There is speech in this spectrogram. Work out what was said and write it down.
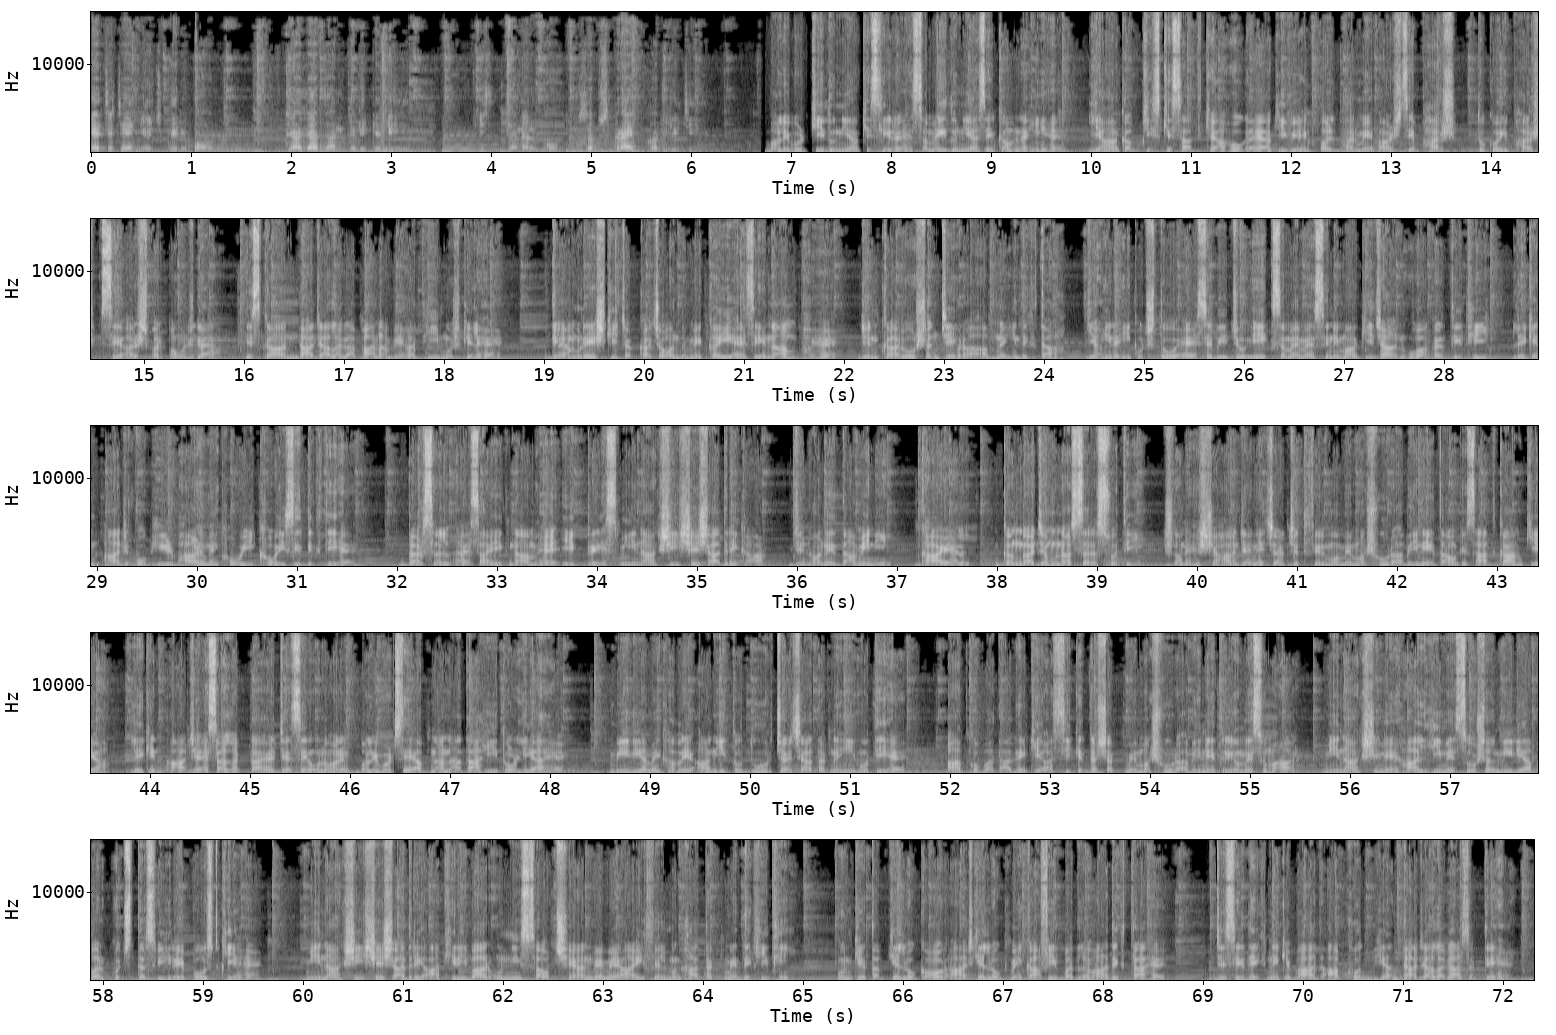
H J news की रिपोर्ट। ज़्यादा जानकारी के लिए इस चैनल को सब्सक्राइब कर लीजिए। बॉलीवुड की दुनिया किसी रहस्यमयी दुनिया से कम नहीं है। यहाँ कब किसके साथ क्या हो गया कि वह पल भर में अर्श से फर्श तो कोई फर्श से अर्श पर पहुँच गया। इसका अंदाज़ा लगा पाना बेहद ही मुश्किल है। ग्लैमरेश की चक्का चौंध में कई ऐसे नाम है, जिनका रोशन चेहरा अब नहीं दिखता। यही नहीं, कुछ तो ऐसे भी जो एक समय में सिनेमा की जान हुआ करती थी, लेकिन आज वो भीड़ भाड़ में खोई खोई सी दिखती है। दरअसल ऐसा एक नाम है एक ट्रेस मीनाक्षी शेषाद्री का, जिन्होंने दामिनी, घायल, गंगा जमुना सरस्वती शहशाह जैने चर्चित फ़िल्मों में मशहूर अभिनेताओं के साथ काम किया। लेकिन आज ऐसा लगता है जैसे उन्होंने बॉलीवुड से अपना नाता ही तोड़ लिया है। मीडिया में खबरें आनी तो दूर चर्चा तक नहीं होती है। आपको बता दें कि 80 के दशक में मशहूर अभिनेत्रियों में सुमार, मीनाक्षी ने हाल ही में सोशल मीडिया पर कुछ तस्वीरें पोस्ट किए हैं। मीनाक्षी शेषाद्री आखिरी बार उन्नीस सौ छियानवे में आई फ़िल्म घातक में दिखी थी। उनके तब के लुक और आज के लुक में काफ़ी बदलाव दिखता है, जिसे देखने के बाद आप खुद भी अंदाज़ा लगा सकते हैं।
